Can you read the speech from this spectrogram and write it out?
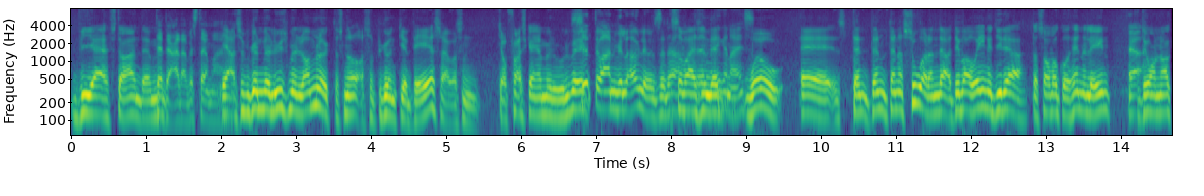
vi er større end dem. Det er der, der bestemmer. Ja, og så begyndte vi at lyse med en lommelygte og sådan noget, og så begyndte de at væge sig. Var sådan, det var første gang, jeg mødte ulve. Shit, du har en vild oplevelse der. så var jeg det sådan lidt, nice. wow, øh, den, den, den er sur, den der. Og det var jo en af de der, der så var gået hen alene. Ja. Så det var nok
